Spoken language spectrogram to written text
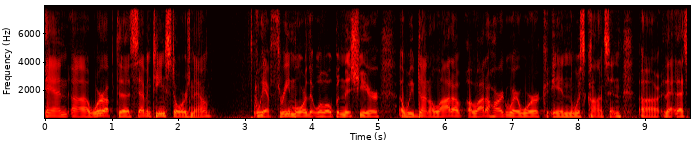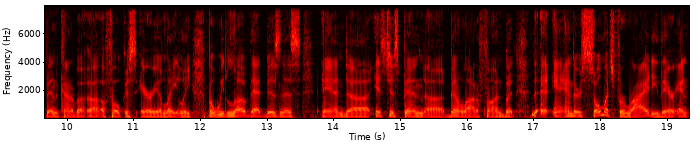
And uh, we're up to 17 stores now. We have three more that will open this year. Uh, we've done a lot of a lot of hardware work in Wisconsin. Uh, that, that's been kind of a, a focus area lately. But we love that business, and uh, it's just been uh, been a lot of fun. But and, and there's so much variety there, and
